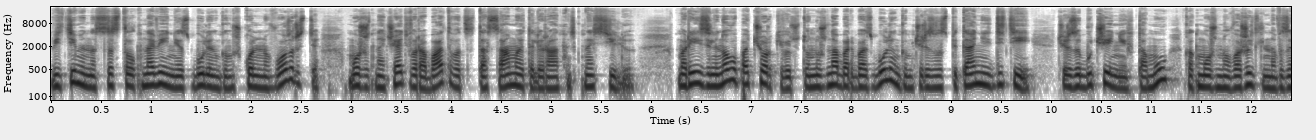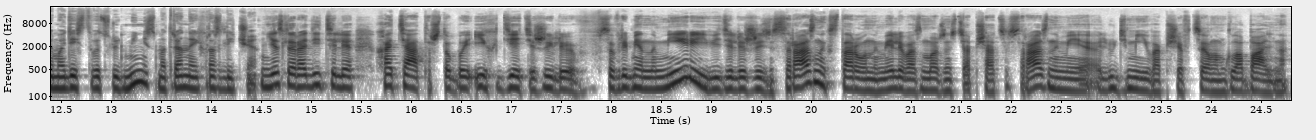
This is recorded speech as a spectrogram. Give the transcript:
Ведь именно со столкновения с буллингом в школьном возрасте может может начать вырабатываться та самая толерантность к насилию. Мария Зеленова подчеркивает, что нужна борьба с буллингом через воспитание детей, через обучение их тому, как можно уважительно взаимодействовать с людьми, несмотря на их различия. Если родители хотят, чтобы их дети жили в современном мире и видели жизнь с разных сторон, имели возможность общаться с разными людьми вообще в целом глобально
